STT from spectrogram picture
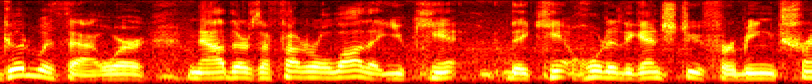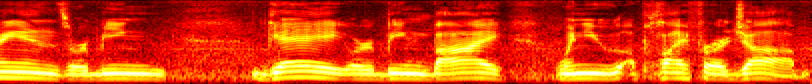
good with that. Where now there's a federal law that you can't they can't hold it against you for being trans or being gay or being bi when you apply for a job,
